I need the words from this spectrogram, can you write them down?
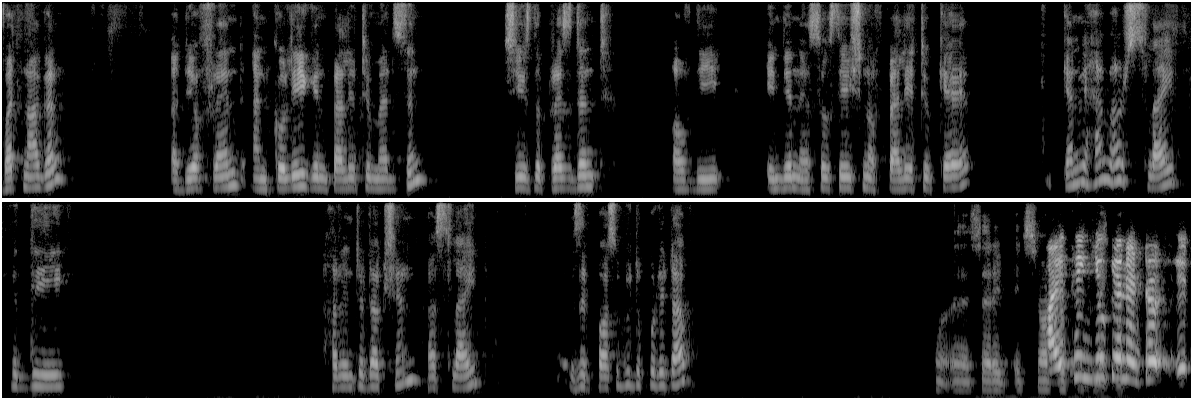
Bhatnagar, a dear friend and colleague in palliative medicine. She is the president of the Indian Association of Palliative Care. Can we have her slide with the her introduction, her slide? Is it possible to put it up? Uh, sir, it, it's not. I think you like can that. enter it.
